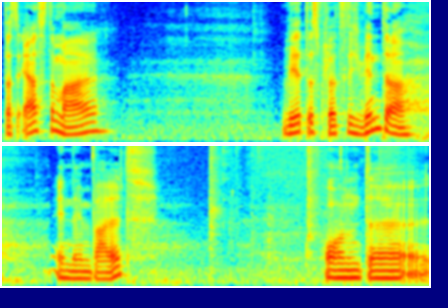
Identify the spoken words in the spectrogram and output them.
das erste Mal, wird es plötzlich Winter in dem Wald und äh,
